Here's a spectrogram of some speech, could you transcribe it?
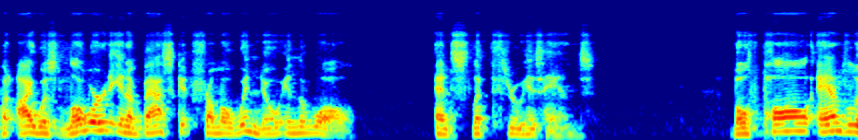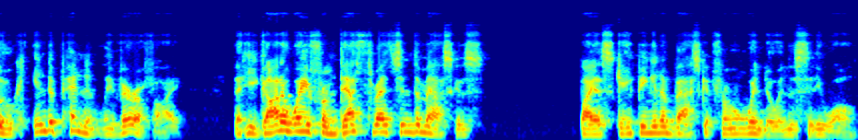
But I was lowered in a basket from a window in the wall and slipped through his hands. Both Paul and Luke independently verify that he got away from death threats in Damascus by escaping in a basket from a window in the city wall.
